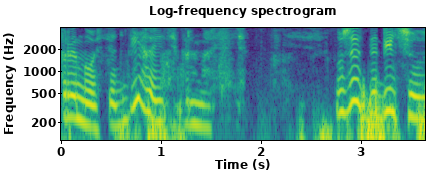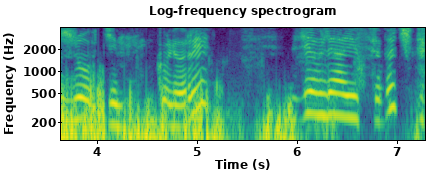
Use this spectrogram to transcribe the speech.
приносять, бігають і приносять. Уже здебільшого жовті кольори з'являються, бачите?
